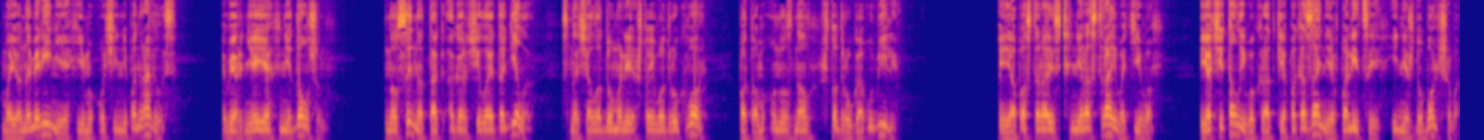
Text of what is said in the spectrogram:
Мое намерение ему очень не понравилось. Вернее, не должен. Но сына так огорчило это дело. Сначала думали, что его друг вор, потом он узнал, что друга убили. Я постараюсь не расстраивать его. Я читал его краткие показания в полиции и не жду большего.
